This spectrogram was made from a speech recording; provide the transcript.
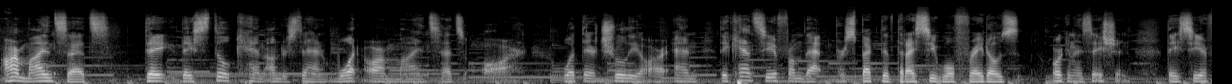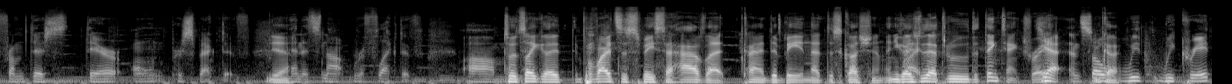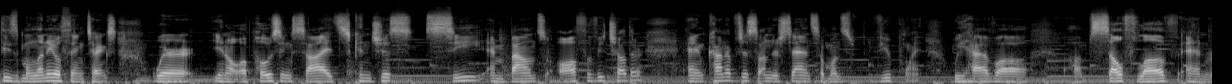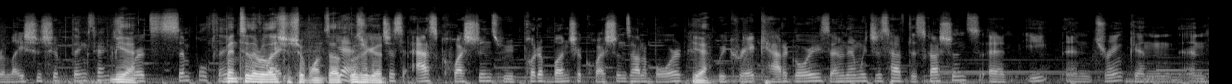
our mindsets they they still can't understand what our mindsets are, what they truly are, and they can't see it from that perspective that I see Wilfredo's organization. They see it from this their own perspective, Yeah. and it's not reflective. Um, So it's like a, it provides a space to have that kind of debate and that discussion. And you guys Right. do that through the think tanks, right? Yeah, and so Okay. we we create these millennial think tanks where you know opposing sides can just see and bounce off of each other, and kind of just understand someone's viewpoint. We have uh, um, self-love and relationship things. tanks Yeah. where it's simple things. Been to the of like- relationship ones. That- yeah, those are good. Just ask questions. We put a bunch of questions on a board. Yeah. We create categories, and then we just have discussions and eat and drink and and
